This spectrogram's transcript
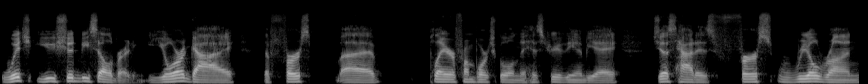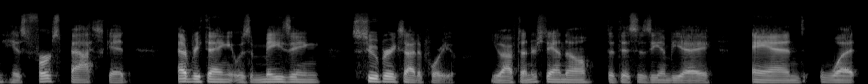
which you should be celebrating. Your guy, the first uh, player from Portugal in the history of the NBA, just had his first real run, his first basket, everything. It was amazing. Super excited for you. You have to understand though that this is the NBA, and what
